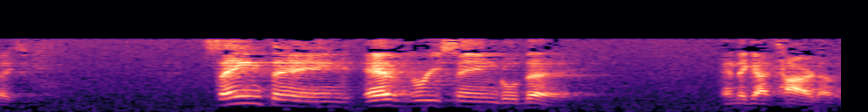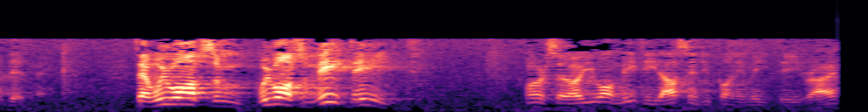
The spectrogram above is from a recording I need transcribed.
basically. Same thing every single day. And they got tired of it, didn't they? Said, we want some, we want some meat to eat. The Lord said, oh, you want meat to eat? I'll send you plenty of meat to eat, right?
